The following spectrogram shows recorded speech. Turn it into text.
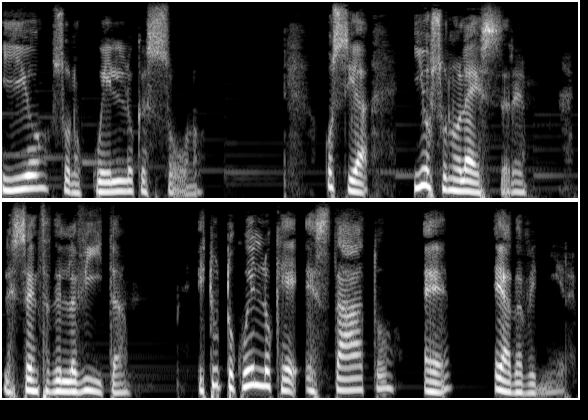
Io sono quello che sono. Ossia, io sono l'essere, l'essenza della vita e tutto quello che è stato, è e ha da venire.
